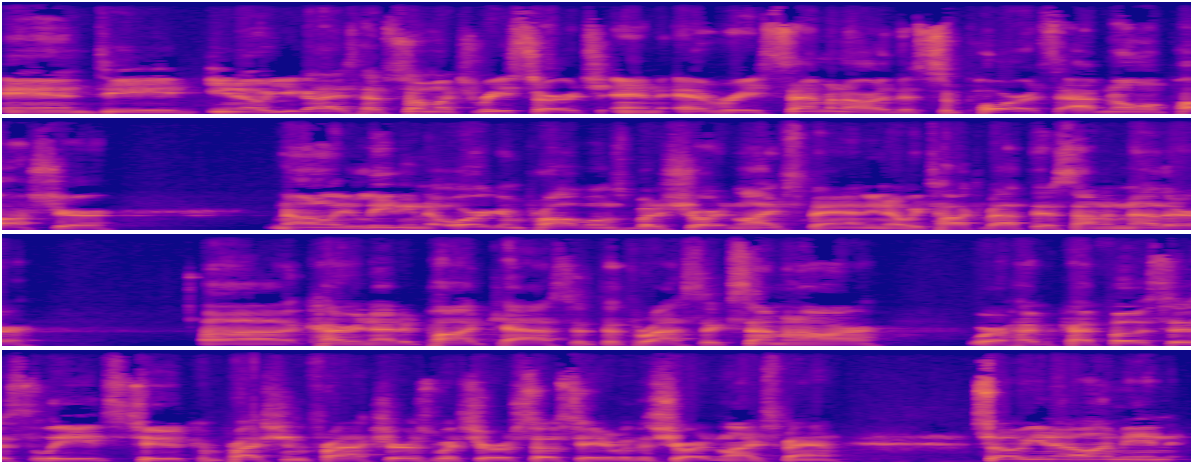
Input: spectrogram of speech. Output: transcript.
Indeed, you know, you guys have so much research in every seminar that supports abnormal posture, not only leading to organ problems, but a shortened lifespan. You know, we talked about this on another uh, Chiro United podcast at the thoracic seminar, where hyperkyphosis leads to compression fractures, which are associated with a shortened lifespan. So you know, I mean,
